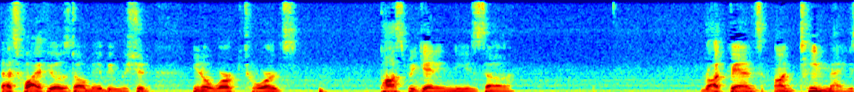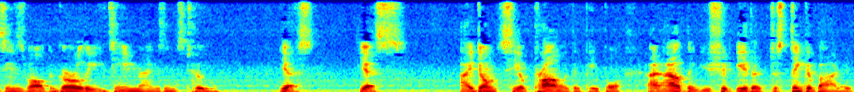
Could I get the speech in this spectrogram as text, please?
That's why I feel as though maybe we should, you know, work towards possibly getting these uh, rock bands on teen magazines as well, the girly teen magazines too. Yes, yes. I don't see a problem with it, people, and I don't think you should either. Just think about it.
